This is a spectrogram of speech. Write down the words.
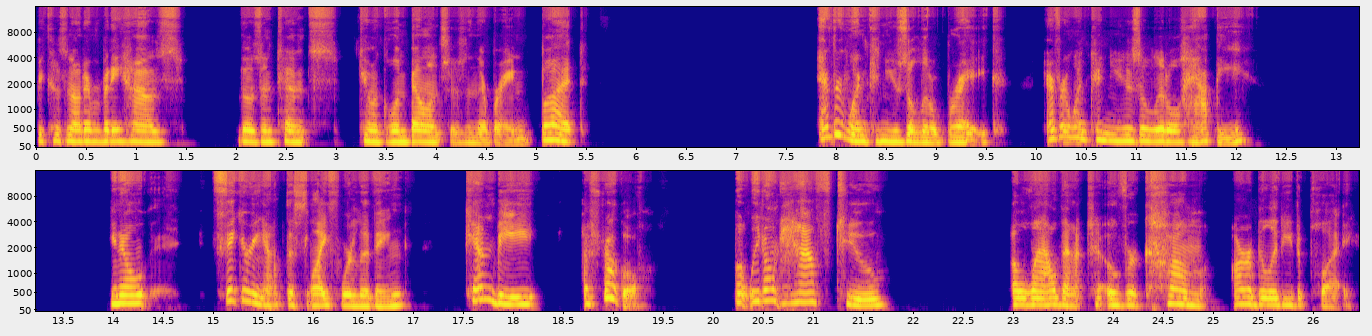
because not everybody has those intense chemical imbalances in their brain, but everyone can use a little break. everyone can use a little happy. You know, figuring out this life we're living can be a struggle, but we don't have to allow that to overcome our ability to play.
